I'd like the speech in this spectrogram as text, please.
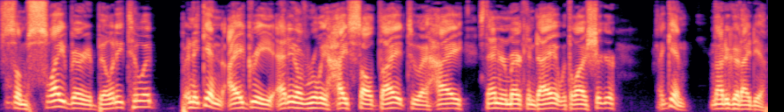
some slight variability to it. And again, I agree. Adding a really high salt diet to a high standard American diet with a lot of sugar, again, not a good idea.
